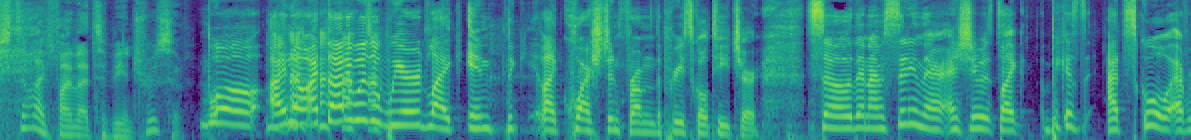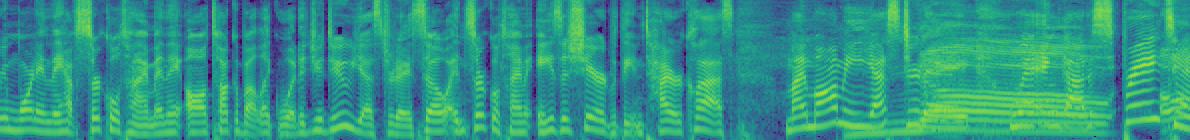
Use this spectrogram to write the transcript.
Still, I find that to be intrusive. Well, I know. I thought it was a weird like in like question from the preschool teacher. So then I'm sitting there, and she was like, because at school every morning they have circle time, and they all talk about like what did you do yesterday. So in circle time, Aza shared with the entire class. My mommy yesterday went and got a spray oh tan,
